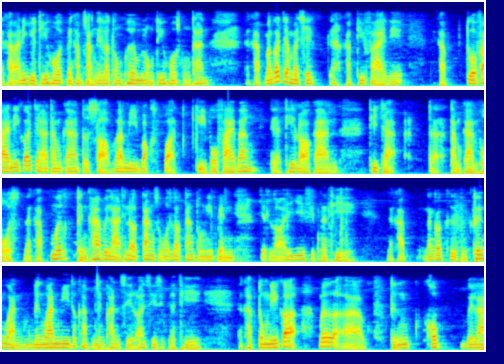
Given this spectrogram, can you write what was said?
นะครับอันนี้อยู่ที่โฮสต์เป็นคำสั่งที่เราต้องเพิ่มลงที่โฮสต์ของท่านนะครับมันก็จะมาเช็คนะครับที่ไฟล์นี้นะครับตัวไฟล์นี้ก็จะทำการตรวจสอบว่ามี box spot กี่โปรไฟล์บ้างเดี๋ยวที่รอการที่จะ ทำการโพสต์นะครับ เมื่อถึงค่าเวลาที่เราตั้งสมมติเราตั้งตรงนี้เป็น 720 นาทีนะครับ นั่นก็คือเป็นครึ่งวัน 1 วันมีเท่ากับ 1,440 นาทีนะครับ ตรงนี้ก็เมื่ออถึงครบเวลา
